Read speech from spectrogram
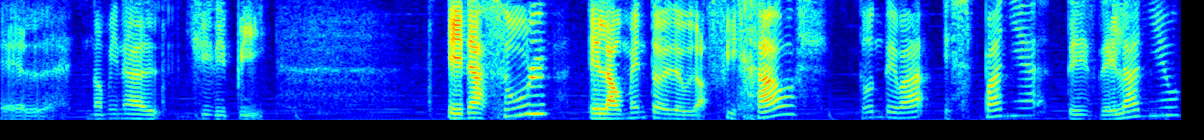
el nominal GDP. En azul, el aumento de deuda. Fijaos dónde va España desde el año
